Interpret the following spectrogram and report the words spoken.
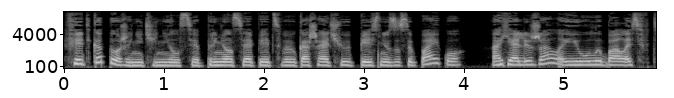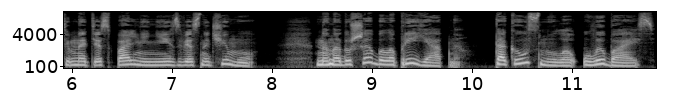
Федька тоже не чинился, принялся петь свою кошачью песню-засыпайку, а я лежала и улыбалась в темноте спальни неизвестно чему но на душе было приятно. Так и уснула, улыбаясь.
